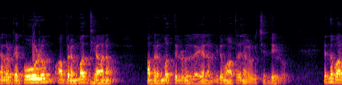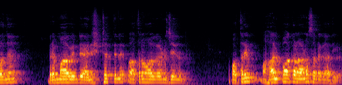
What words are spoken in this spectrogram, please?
ഞങ്ങൾക്കെപ്പോഴും ആ ബ്രഹ്മധ്യാനം ആ ബ്രഹ്മത്തിലുള്ള ലയനം ഇത് മാത്രമേ ഞങ്ങൾക്ക് ചിന്തയുള്ളൂ എന്ന് പറഞ്ഞ് ബ്രഹ്മാവിന്റെ അനിഷ്ടത്തിന് പാത്രമാകുകയാണ് ചെയ്തത് അപ്പോൾ അത്രയും മഹാത്മാക്കളാണ് സനകാദികൾ.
